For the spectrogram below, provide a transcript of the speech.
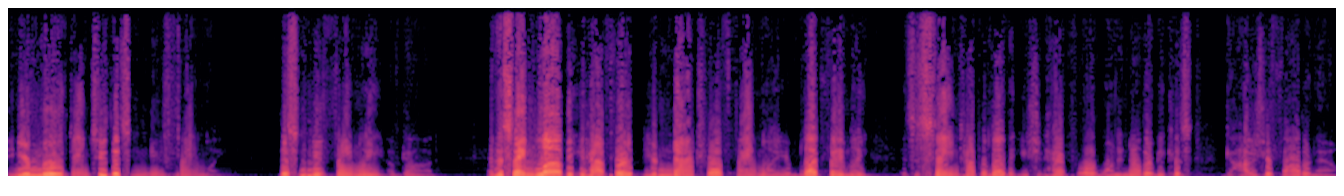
and you're moved into this new family, this new family of God. And the same love that you have for your natural family, your blood family, it's the same type of love that you should have for one another because God is your Father now.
